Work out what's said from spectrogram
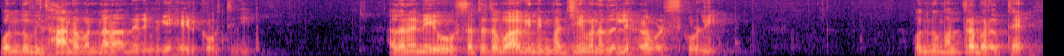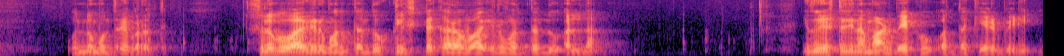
ಒಂದು ವಿಧಾನವನ್ನು ನಾನು ನಿಮಗೆ ಹೇಳಿಕೊಡ್ತೀನಿ. ಅದನ್ನು ನೀವು ಸತತವಾಗಿ ನಿಮ್ಮ ಜೀವನದಲ್ಲಿ ಅಳವಡಿಸಿಕೊಳ್ಳಿ. ಒಂದು ಮಂತ್ರ ಬರುತ್ತೆ, ಒಂದು ಮುದ್ರೆ ಬರುತ್ತೆ. ಸುಲಭವಾಗಿರುವಂಥದ್ದು, ಕ್ಲಿಷ್ಟಕರವಾಗಿರುವಂಥದ್ದು ಅಲ್ಲ. ಇದು ಎಷ್ಟು ದಿನ ಮಾಡಬೇಕು ಅಂತ ಕೇಳಬೇಡಿ.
